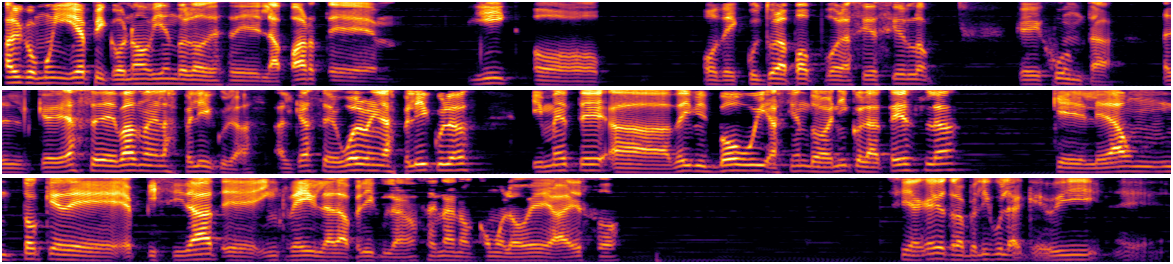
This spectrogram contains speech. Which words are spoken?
algo muy épico, ¿no? Viéndolo desde la parte geek o, o de cultura pop, por así decirlo, que junta al que hace de Batman en las películas, al que hace de Wolverine en las películas, y mete a David Bowie haciendo de Nikola Tesla, que le da un toque de epicidad eh, increíble a la película. No sé, Nano, cómo lo ve a eso. Sí, acá hay otra película que vi eh,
